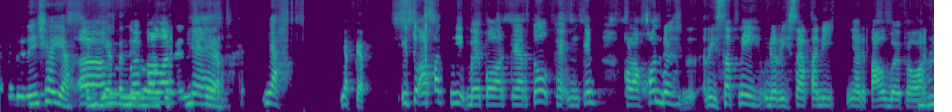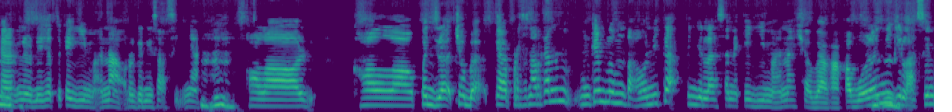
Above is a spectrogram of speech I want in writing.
Indonesia ya kegiatan um, bipolar care ya yap yap itu apa sih bipolar care tuh kayak mungkin kalau aku kan udah riset nih udah riset tadi nyari tahu bipolar care mm-hmm. Indonesia tuh kayak gimana organisasinya mm-hmm. kalau kalau penjelas coba kayak personal kan mungkin belum tahu nih kak penjelasannya kayak gimana coba kakak boleh mm-hmm. nih jelasin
